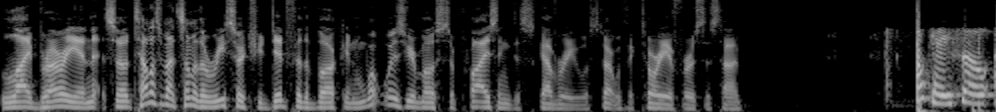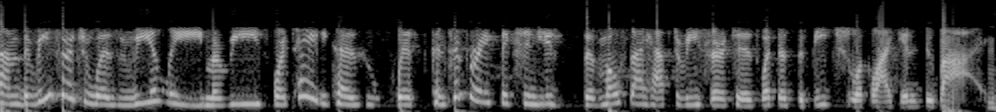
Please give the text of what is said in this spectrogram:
librarian. So tell us about some of the research you did for the book, and what was your most surprising discovery? We'll start with Victoria first this time. Okay, so um, the research was really Marie's forte because with contemporary fiction, you the most I have to research is what does the beach look like in Dubai,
